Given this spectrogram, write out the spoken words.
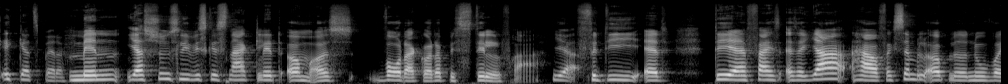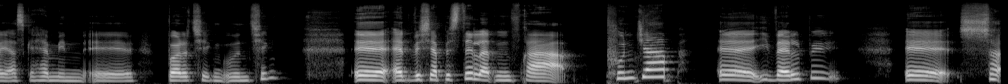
it gets better. Men jeg synes lige, vi skal snakke lidt om os, hvor der er godt at bestille fra. Ja. Fordi at det er faktisk, altså jeg har jo for eksempel oplevet nu, hvor jeg skal have min øh, butter chicken uden chicken, øh, at hvis jeg bestiller den fra Punjab øh, i Valby, øh, så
